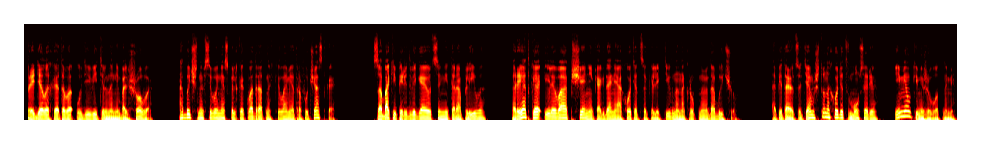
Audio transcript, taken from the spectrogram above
В пределах этого удивительно небольшого, обычно всего несколько квадратных километров участка, собаки передвигаются неторопливо, редко или вообще никогда не охотятся коллективно на крупную добычу, а питаются тем, что находят в мусоре и мелкими животными.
